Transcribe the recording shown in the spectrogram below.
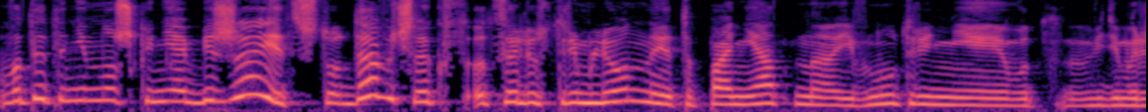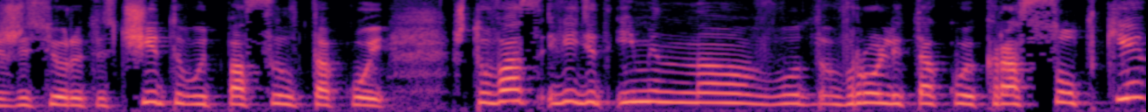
вот это немножко не обижает, что да, вы человек целеустремленный, это понятно, и внутренние, вот, видимо, режиссеры это считывают посыл такой, что вас видят именно вот в роли такой красотки,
